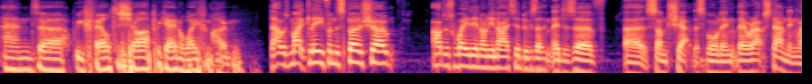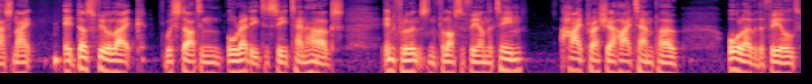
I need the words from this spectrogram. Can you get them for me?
And uh, we failed to show up again away from home. That was Mike Lee from the Spurs Show. I'll just wade in on United because I think they deserve uh, some chat this morning. They were outstanding last night. It does feel like we're starting already to see Ten Hag's influence and philosophy on the team. High pressure, high tempo, all over the field.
